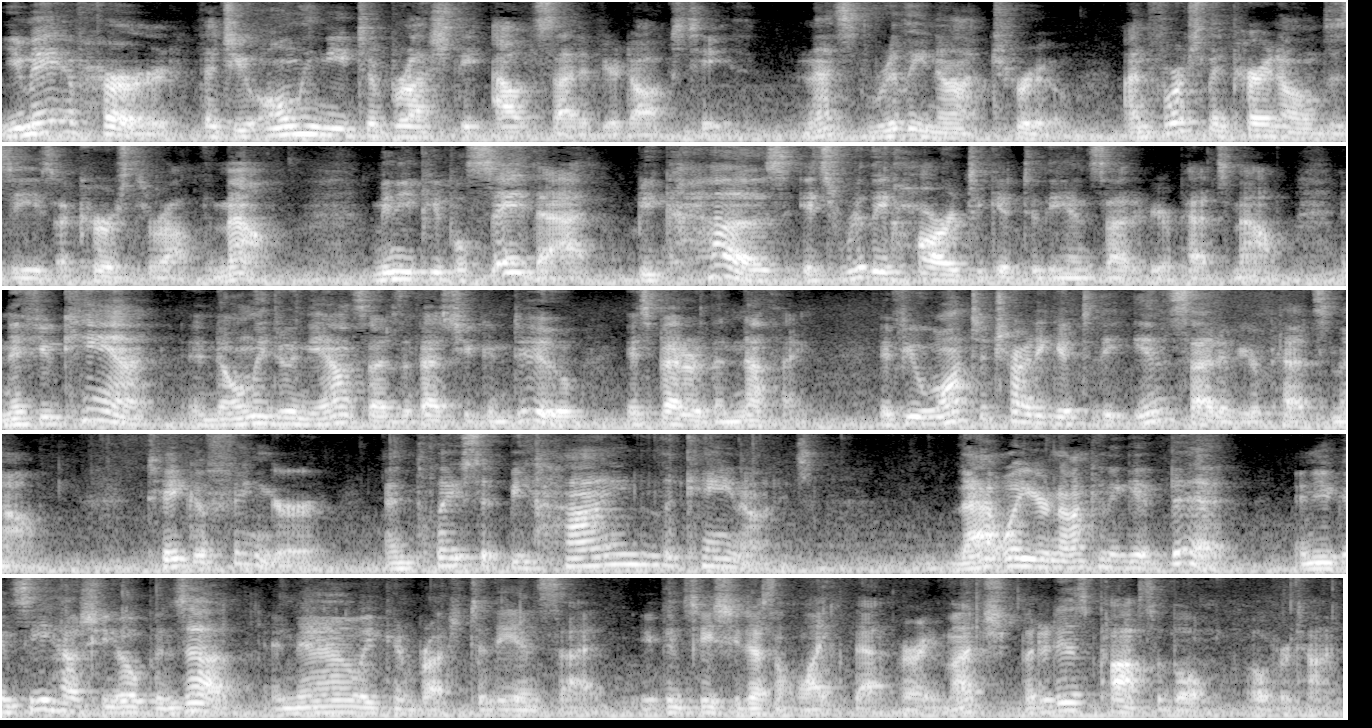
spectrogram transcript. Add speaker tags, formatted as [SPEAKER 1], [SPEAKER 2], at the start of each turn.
[SPEAKER 1] You may have heard that you only need to brush the outside of your dog's teeth, and that's really not true. Unfortunately, periodontal disease occurs throughout the mouth. Many people say that because it's really hard to get to the inside of your pet's mouth. And if you can't, and only doing the outside is the best you can do, it's better than nothing. If you want to try to get to the inside of your pet's mouth, take a finger and place it behind the canines. That way you're not going to get bit. And you can see how she opens up, and now we can brush to the inside. You can see she doesn't like that very much, but it is possible over time.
